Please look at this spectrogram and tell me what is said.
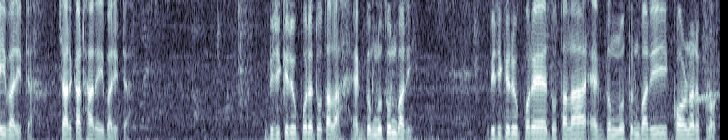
এই বাড়িটা, চার কাঠার এই বাড়িটা। ব্রিকের উপরে দোতলা, একদম নতুন বাড়ি। ব্রিকের উপরে দোতলা, একদম নতুন বাড়ি, কর্নার প্লট।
